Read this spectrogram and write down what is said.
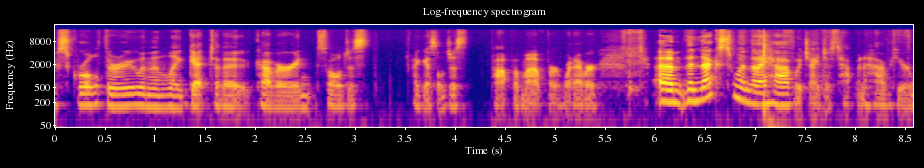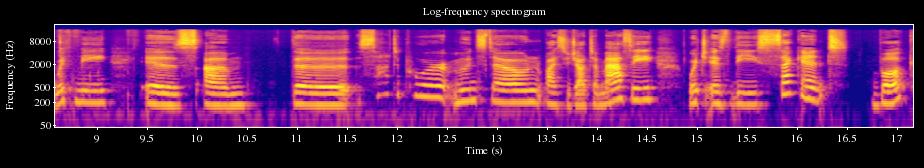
scroll through and then like get to the cover. And so I'll just, I guess I'll just pop them up or whatever. Um, the next one that I have, which I just happen to have here with me, is um, the Satapur Moonstone by Sujata Massey, which is the second book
